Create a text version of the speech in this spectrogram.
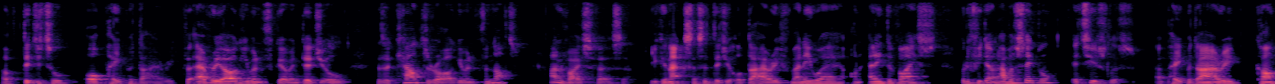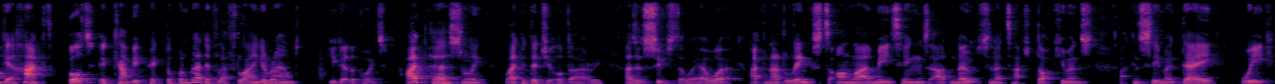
of digital or paper diary. For every argument for going digital, there's a counter argument for not, and vice versa. You can access a digital diary from anywhere on any device, but if you don't have a signal, it's useless. A paper diary can't get hacked, but it can be picked up and read if left lying around. You get the point. I personally like a digital diary as it suits the way I work. I can add links to online meetings, add notes and attach documents. I can see my day, week,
